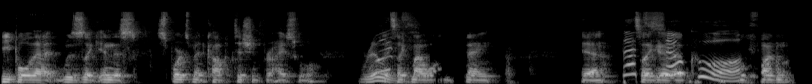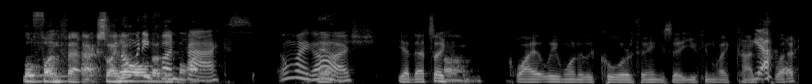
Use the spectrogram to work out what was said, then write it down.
people that was like in this sports med competition for high school. Really? It's like my one thing. Yeah, That's it's like so a cool. little fun little fun fact. So I know So all many fun facts. Oh my gosh. yeah, that's like Um, quietly one of the cooler things that you can like kind Yeah, of flex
